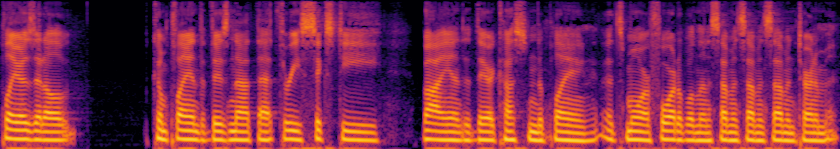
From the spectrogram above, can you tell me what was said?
players that'll complain that there's not that 360 buy-in that they're accustomed to playing. It's more affordable than a 777 tournament.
